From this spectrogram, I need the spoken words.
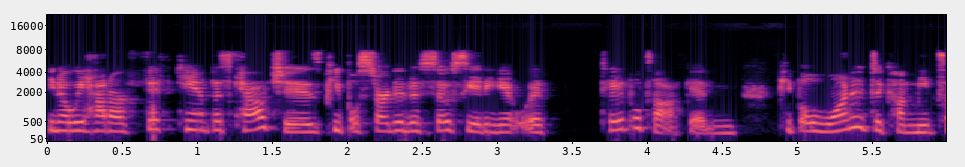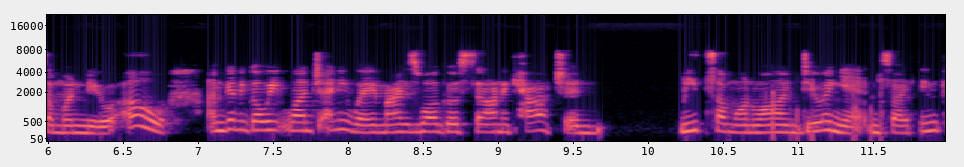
you know we had our fifth campus couches people started associating it with table talk and people wanted to come meet someone new. Oh, I'm going to go eat lunch anyway. Might as well go sit on a couch and meet someone while I'm doing it. And so I think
